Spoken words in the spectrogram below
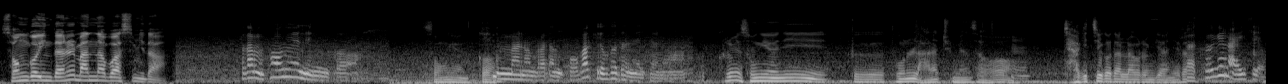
선거인단을 만나보았습니다. 그다음 성현님 거송 의원 거. 10만 원 받은 거밖에 없거든 요 저는. 그러면 송 의원이 그 돈을 나눠주면서 자기 찍어달라 그런 게 아니라 그건 아니죠.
